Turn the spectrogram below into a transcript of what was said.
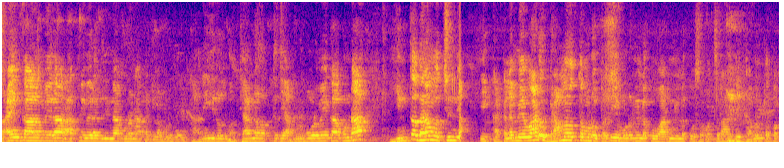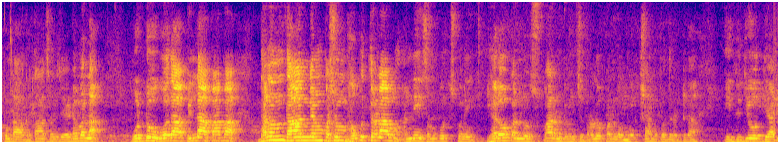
సాయంకాలం వేళ రాత్రి వేళ తిరిగినా కూడా నా కట్టెలు అమ్ముడు పోవు. కానీ ఈరోజు మధ్యాహ్న వ్యాప్తికి అమ్ముడు పోవడమే కాకుండా ఇంత ధనం వచ్చింది. ఈ కట్టెలమ్మేవాడు బ్రాహ్మణోత్తముడు. ప్రతి మూడు నెలలకు ఆరు నెలలకు సంవత్సరానికి క్రమం తప్పకుండా వ్రతాచరణ చేయడం వల్ల ఒడ్డు గోదా పిల్ల పాప ధనం ధాన్యం పశుం భౌపుత్రలాభం అన్నీ సమకూర్చుకొని ఇహలోకంలో సుఖాలను అనుభవించి ప్రలోకంలో మోక్షాన్ని పొందినట్టుగా ఈ ద్వితీయోధ్యాయం.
